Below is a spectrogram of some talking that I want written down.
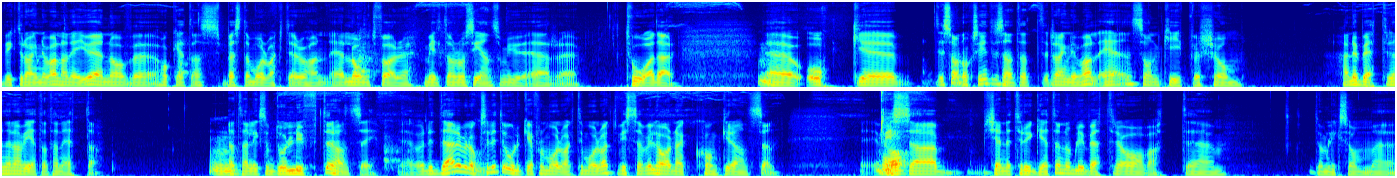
Viktor Agnevall han är ju en av eh, Hockeyettans bästa målvakter och han är långt före Milton Rosén som ju är tvåa där. Mm. och det sa han också intressant att Ragnevall är en sån keeper som han är bättre när han vet att han är etta mm. att han liksom då lyfter han sig eh, och det där är väl också lite olika från målvakt till målvakt vissa vill ha den här konkurrensen eh, vissa ja. känner tryggheten och blir bättre av att de liksom eh,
